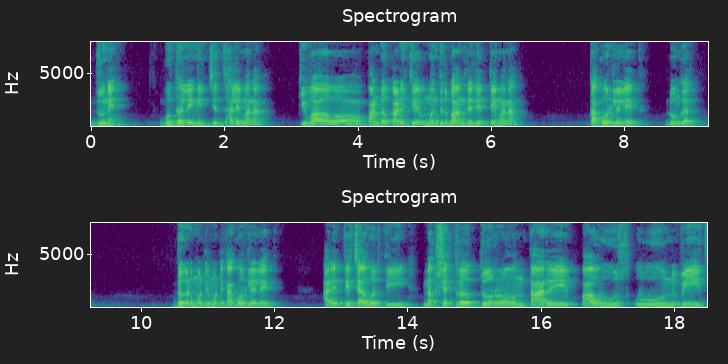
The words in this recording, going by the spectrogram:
जुने? बुद्ध लेणी जे झाले म्हणा किंवा पांडव काळी जे मंदिर बांधलेले आहेत ते म्हणा का कोरलेले आहेत डोंगर? दगड मोठे मोठे का कोरलेले आहेत? अरे त्याच्यावरती नक्षत्र द्रोण तारे पाऊस ऊन वीज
